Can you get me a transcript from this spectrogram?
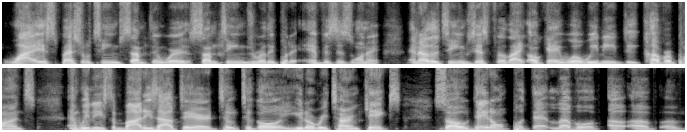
Why is special teams something where some teams really put an emphasis on it and other teams just feel like, okay, well, we need to cover punts and we need some bodies out there to, to go, you know, return kicks. So they don't put that level of, of, of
